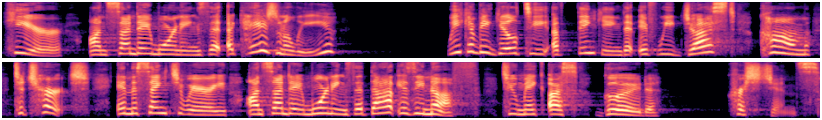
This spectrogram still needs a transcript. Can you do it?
here on Sunday mornings that occasionally we can be guilty of thinking that if we just come to church in the sanctuary on Sunday mornings that that is enough to make us good Christians.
